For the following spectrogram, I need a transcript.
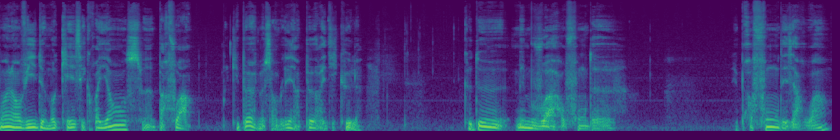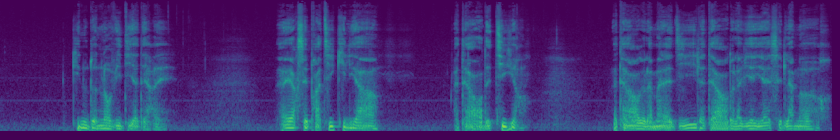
l'envie de moquer ses croyances, parfois qui peuvent me sembler un peu ridicules, que de m'émouvoir au fond du profond désarroi qui nous donne l'envie d'y adhérer. Derrière ces pratiques, il y a la terreur des tigres, la terreur de la maladie, la terreur de la vieillesse et de la mort.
